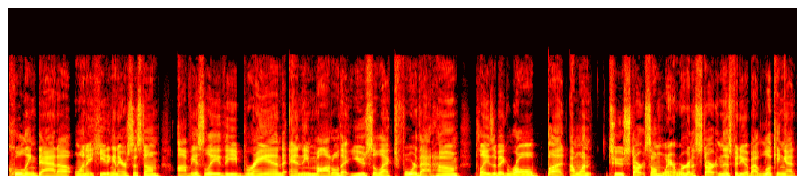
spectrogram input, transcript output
cooling data on a heating and air system. Obviously, the brand and the model that you select for that home plays a big role, but I want to start somewhere. We're going to start in this video by looking at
